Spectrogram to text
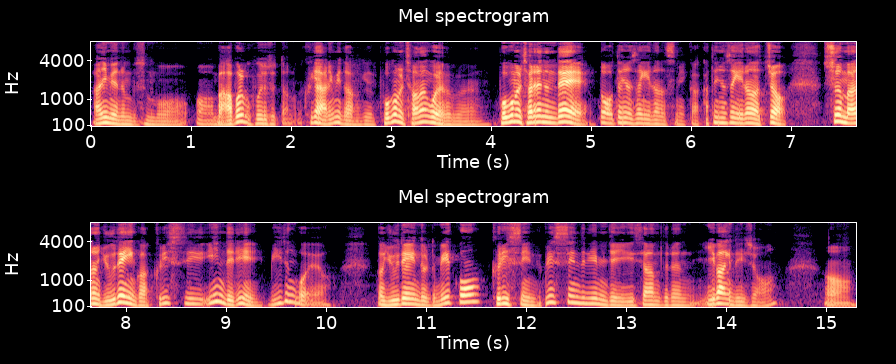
아니면은 무슨 뭐 어, 마법을 보여줬다는 거 그게 아닙니다. 그게 복음을 전한 거예요, 여러분. 복음을 전했는데 또 어떤 현상이 일어났습니까? 같은 현상이 일어났죠. 수많은 유대인과 그리스인들이 믿은 거예요. 그러니까 유대인들도 믿고 그리스인들, 그리스인들이 이제 이 사람들은 이방인들이죠. 어,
